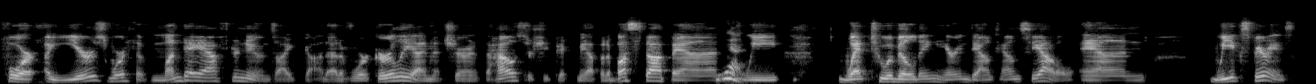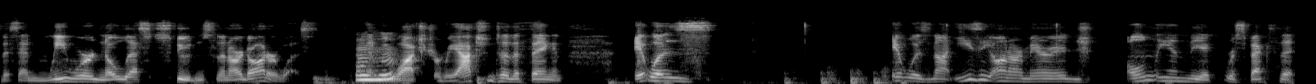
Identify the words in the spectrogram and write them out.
for a year's worth of Monday afternoons, I got out of work early. I met Sharon at the house, or she picked me up at a bus stop, and Yeah. we went to a building here in downtown Seattle. And we experienced this, and we were no less students than our daughter was. And we hmm watched her reaction to the thing, and it was it was not easy on our marriage, only in the respect that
